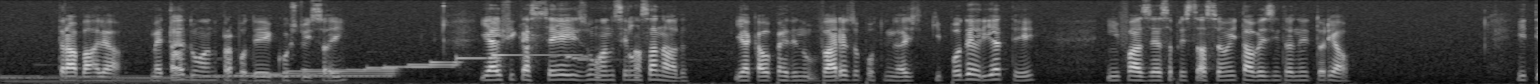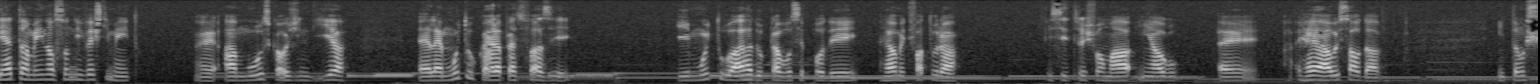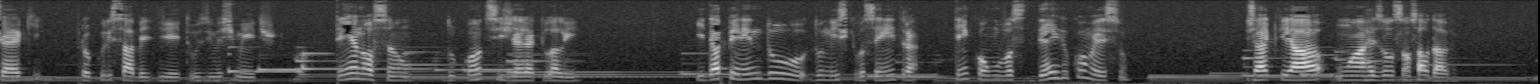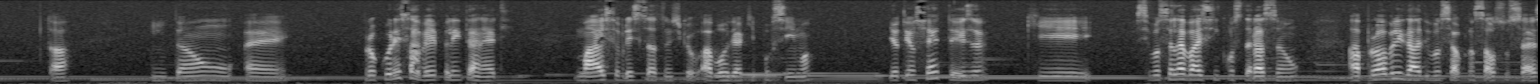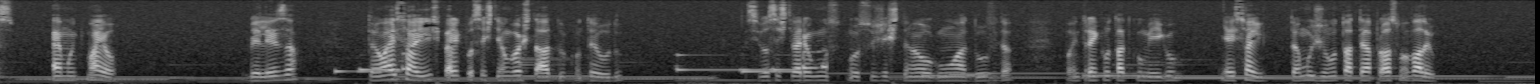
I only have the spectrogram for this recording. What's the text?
trabalha metade do ano para poder construir isso aí. E aí fica seis, um ano sem lançar nada. E acaba perdendo várias oportunidades que poderia ter em fazer essa prestação e talvez entrar no editorial e tenha também noção de investimento. É, a música hoje em dia ela é muito cara para se fazer e muito árduo para você poder realmente faturar e se transformar em algo é, real e saudável. Então cheque, procure saber direito os investimentos, tenha noção do quanto se gera aquilo ali e dependendo do, do nicho que você entra, tem como você desde o começo já criar uma resolução saudável, tá? Então, é, procurem saber pela internet mais sobre esses assuntos que eu abordei aqui por cima. E eu tenho certeza que se você levar isso em consideração, a probabilidade de você alcançar o sucesso é muito maior. Beleza? Então é isso aí, espero que vocês tenham gostado do conteúdo. Se vocês tiverem alguma sugestão, alguma dúvida, pode entrar em contato comigo. E é isso aí. Tamo junto, até a próxima, valeu.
